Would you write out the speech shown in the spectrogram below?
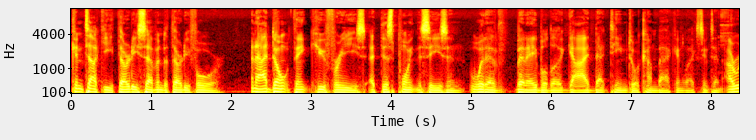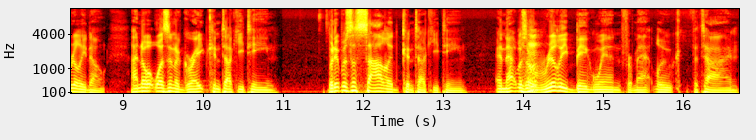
Kentucky 37 to 34. And I don't think Hugh Freeze at this point in the season would have been able to guide that team to a comeback in Lexington. I really don't. I know it wasn't a great Kentucky team, but it was a solid Kentucky team. And that was a mm-hmm. really big win for Matt Luke at the time.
